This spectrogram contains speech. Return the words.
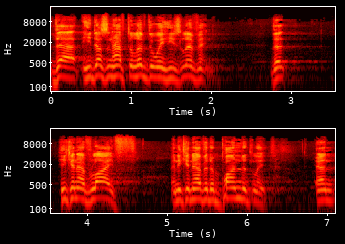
that he doesn't have to live the way he's living, that he can have life and he can have it abundantly. And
